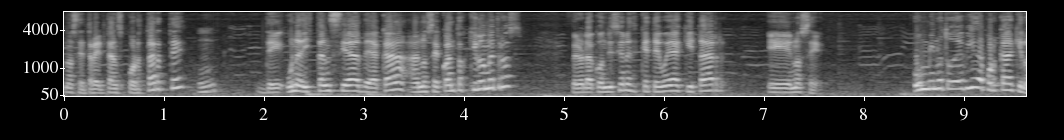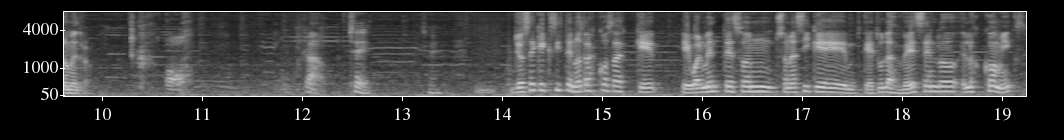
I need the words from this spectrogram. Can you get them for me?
no sé, tra- transportarte ¿Mm? de una distancia de acá a no sé cuántos kilómetros, pero la condición es que te voy a quitar, eh, no sé, un minuto de vida por cada kilómetro. Oh. Claro. Sí. sí. Yo sé que existen otras cosas que, que igualmente son, son así que, que tú las ves en, lo- en los cómics,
